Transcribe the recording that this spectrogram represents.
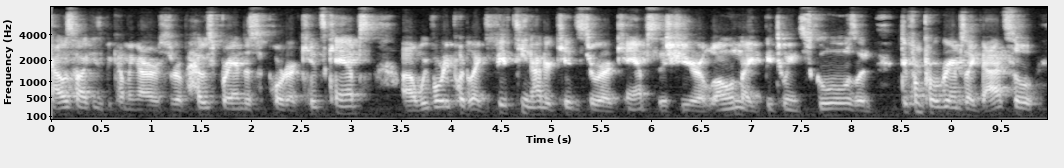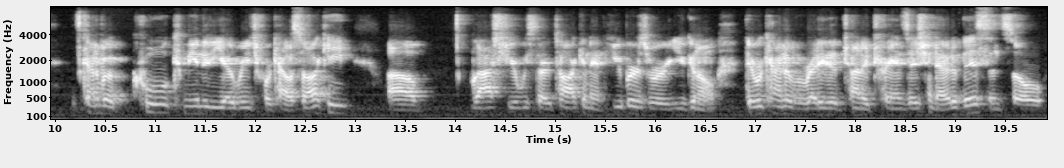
Kawasaki is becoming our sort of house brand to support our kids camps. Uh, we've already put like 1,500 kids through our camps this year alone, like between schools and different programs like that. So it's kind of a cool community outreach for Kawasaki. Uh, last year we started talking, and Hubers were you know they were kind of ready to try to transition out of this, and so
